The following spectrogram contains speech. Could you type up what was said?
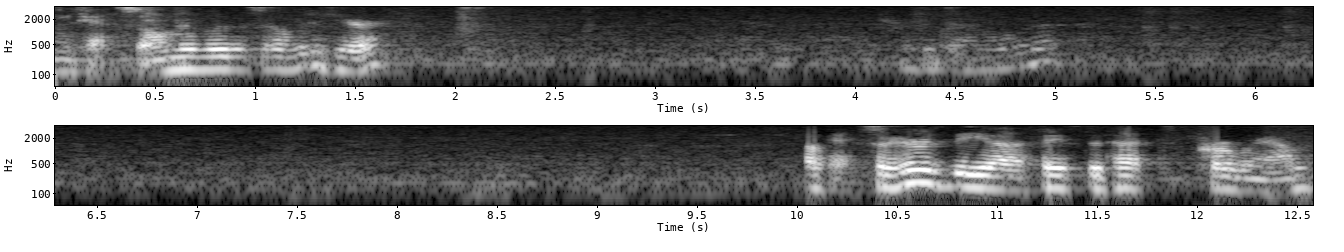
Okay, so I'm move this over to here. Okay, so here's the uh, face detect program,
